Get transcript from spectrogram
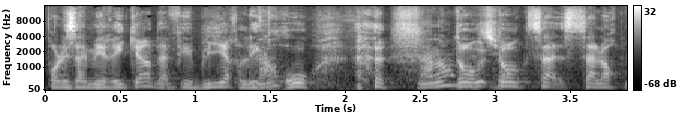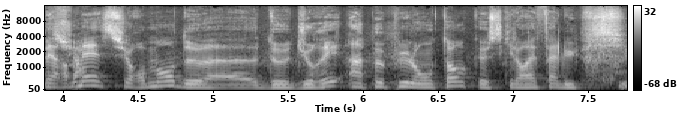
pour les Américains d'affaiblir les gros. donc, donc ça, leur permet sûrement euh, de, durer un peu plus longtemps que ce qu'il aurait fallu mm.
